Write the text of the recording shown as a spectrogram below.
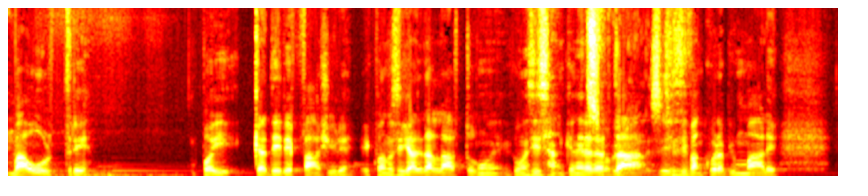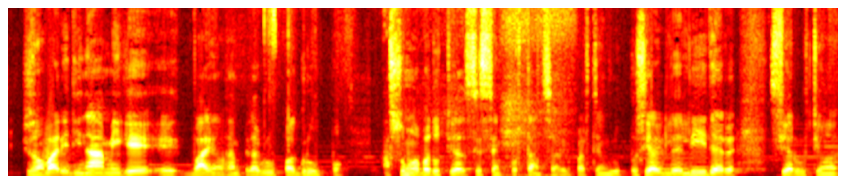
va oltre, poi cadere è facile e quando si cade dall'alto, come, come si sa anche nella si realtà, male, sì. si, si fa ancora più male. Ci sono varie dinamiche e variano sempre da gruppo a gruppo. Assumono poi tutti la stessa importanza per parte di un gruppo, sia il leader sia l'ultimo.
